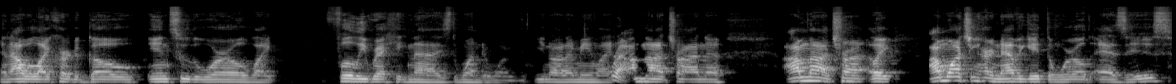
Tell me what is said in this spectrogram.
And I would like her to go into the world like fully recognized Wonder Woman. You know what I mean? Like right. I'm not trying to I'm not trying like I'm watching her navigate the world as is.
